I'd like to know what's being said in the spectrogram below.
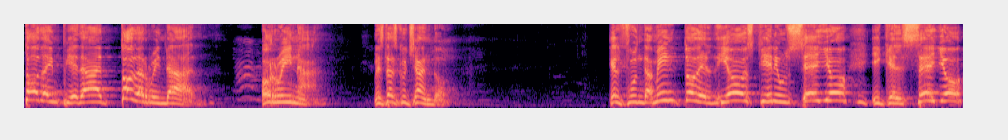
toda impiedad, toda ruindad o ruina. ¿Me está escuchando? Que el fundamento de Dios tiene un sello y que el sello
